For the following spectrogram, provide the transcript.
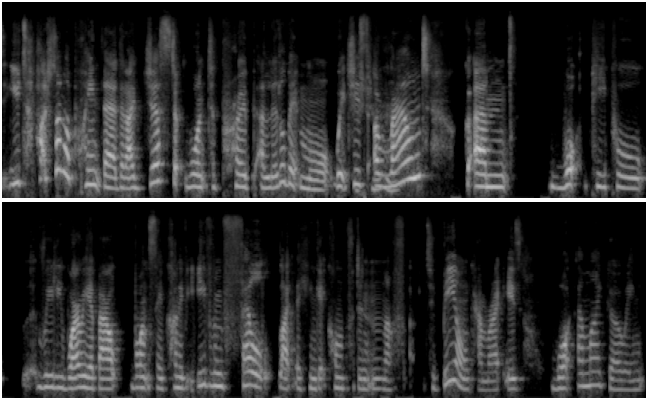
you touched on a point there that I just want to probe a little bit more, which is sure. around um, what people really worry about once they've kind of even felt like they can get confident enough to be on camera is what am i going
